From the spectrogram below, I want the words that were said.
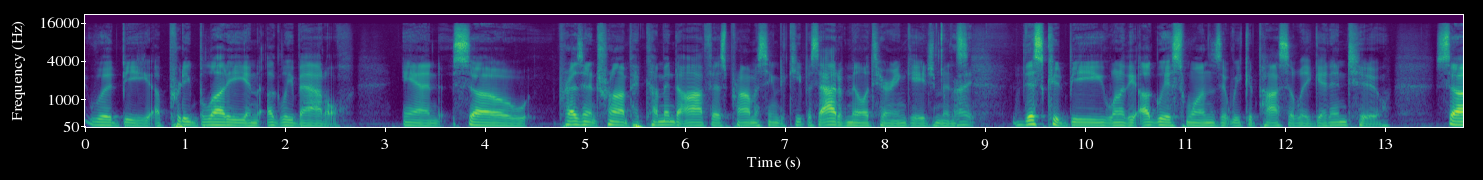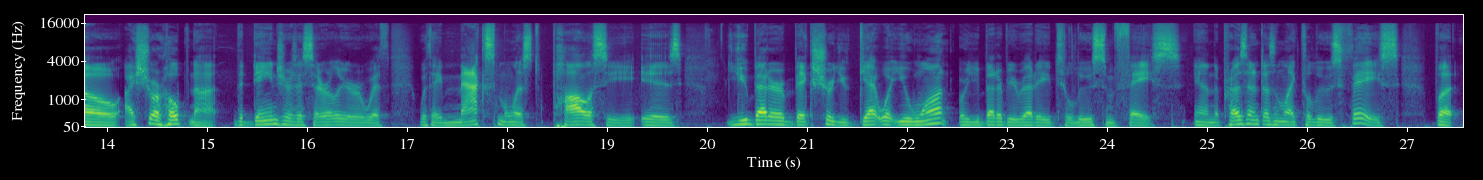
would be a pretty bloody and ugly battle. And so President Trump had come into office promising to keep us out of military engagements. Right this could be one of the ugliest ones that we could possibly get into. So I sure hope not. The danger, as I said earlier, with with a maximalist policy is you better make sure you get what you want, or you better be ready to lose some face. And the president doesn't like to lose face, but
